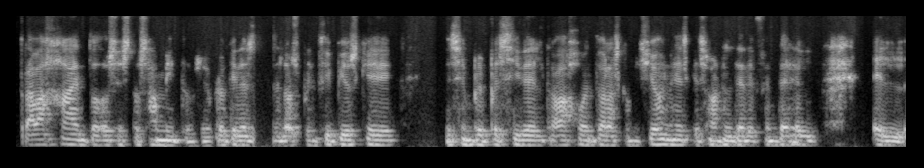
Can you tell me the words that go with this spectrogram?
trabaja en todos estos ámbitos. Yo creo que desde los principios que, siempre preside el trabajo en todas las comisiones, que son el de defender el,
